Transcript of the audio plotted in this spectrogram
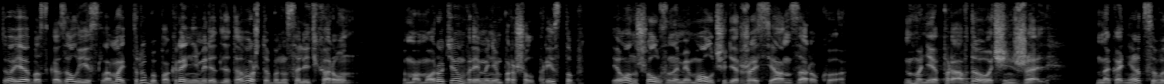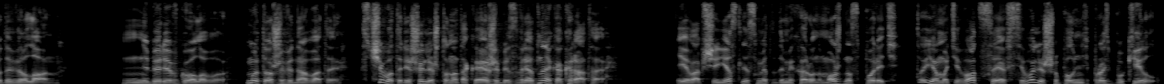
то я бы сказал ей сломать трубы, по крайней мере, для того, чтобы насолить Харун. Мамору тем временем прошел приступ, и он шел за нами молча, держа Сиан за руку. «Мне правда очень жаль», — наконец выдавил он. «Не бери в голову, мы тоже виноваты. С чего ты решили, что она такая же безвредная, как Рата?» И вообще, если с методами Харун можно спорить, то ее мотивация всего лишь выполнить просьбу Килл.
